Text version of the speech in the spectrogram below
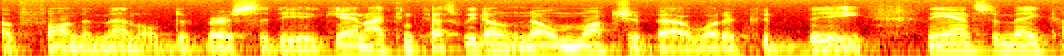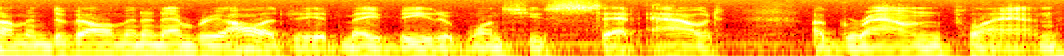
of fundamental diversity. Again, I confess we don't know much about what it could be. The answer may come in development and embryology. It may be that once you set out a ground plan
